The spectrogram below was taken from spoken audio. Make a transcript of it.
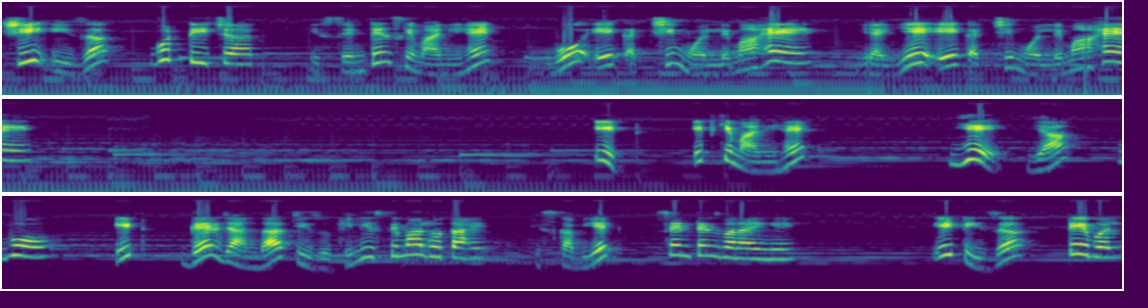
She is a good teacher इस सेंटेंस के मानी है, वो एक अच्छी मौल्यमा है, या ये एक अच्छी मौल्यमा है? इट इट के मानी है, ये या वो। इट गैर जानदार चीज़ों के लिए इस्तेमाल होता है, इसका भी एक सेंटेंस बनाएँगे। इट इज़ अ टेबल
